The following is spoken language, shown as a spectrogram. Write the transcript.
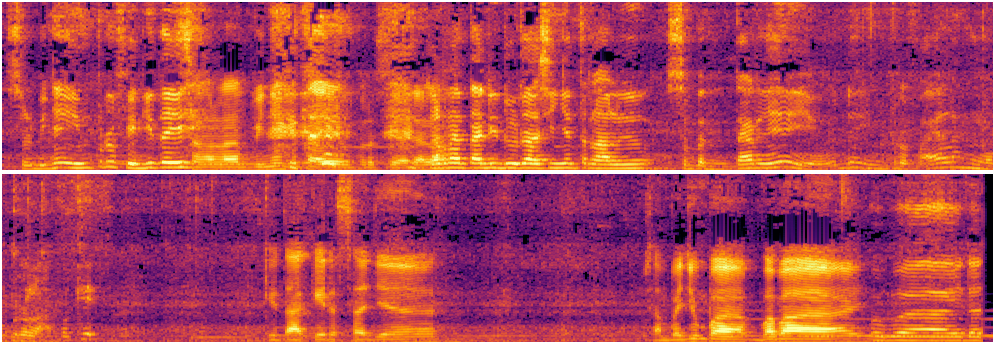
Selebihnya improve ya kita ya. selebihnya kita improve ya Karena tadi durasinya terlalu sebentar ya, ya udah improve aja lah ngobrol apa kek. Kita akhir saja. Sampai jumpa. Bye bye Bye bye.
